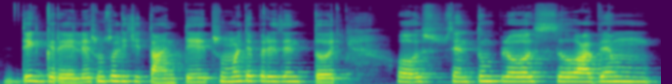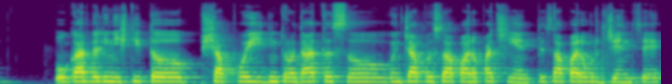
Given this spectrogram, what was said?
de grele, sunt solicitante, sunt multe prezentări, uh, se întâmplă să avem o gardă liniștită și apoi dintr-o dată să înceapă să apară paciente, să apară urgențe.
